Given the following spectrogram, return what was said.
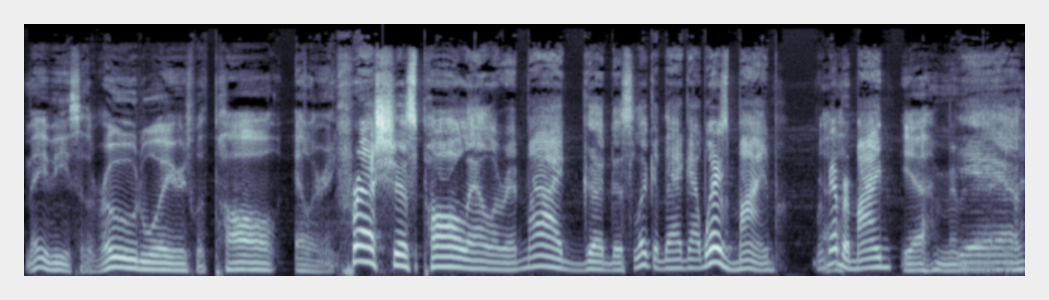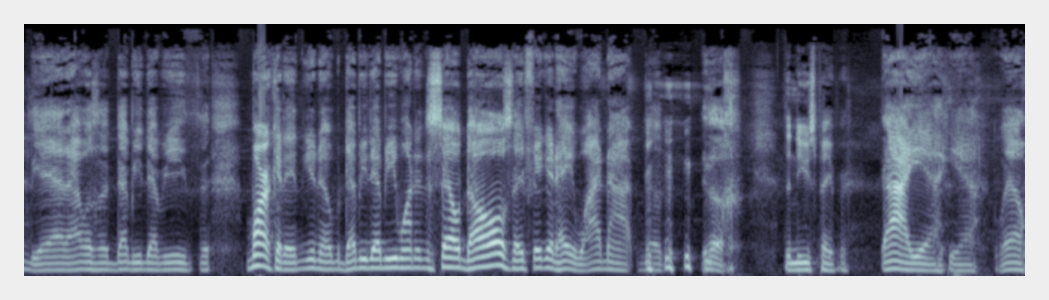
Maybe. So the Road Warriors with Paul Ellering. Precious Paul Ellering. My goodness, look at that guy. Where's Mime? Remember mine? Yeah, remember Yeah, that. yeah, that was a WWE th- marketing. You know, WWE wanted to sell dolls. They figured, hey, why not? But, ugh. The newspaper. Ah, yeah, yeah. Well,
